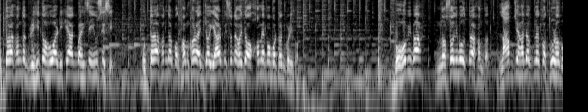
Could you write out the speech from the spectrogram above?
উত্তৰাখণ্ড গৃহীত হোৱাৰ দিশে আগবাঢ়িছে ইউ চি চি। উত্তৰাখণ্ডৰ প্ৰথমখন ৰাজ্য ইয়াৰ পিছতে হয়তো অসমে প্ৰৱৰ্তন কৰিব। বহু বিবাহ নচলিব উত্তৰাখণ্ডত। লাভ জেহাদক লৈ কঠোৰ হ'ব।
